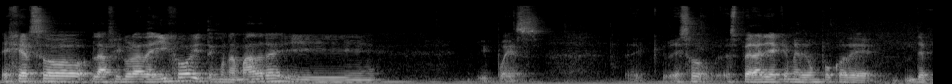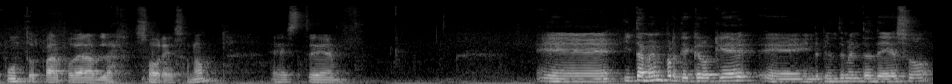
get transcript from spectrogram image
ejerzo la figura de hijo y tengo una madre y, y pues eh, eso esperaría que me dé un poco de, de, puntos para poder hablar sobre eso, ¿no? Este, eh, y también porque creo que independientemente de eso,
